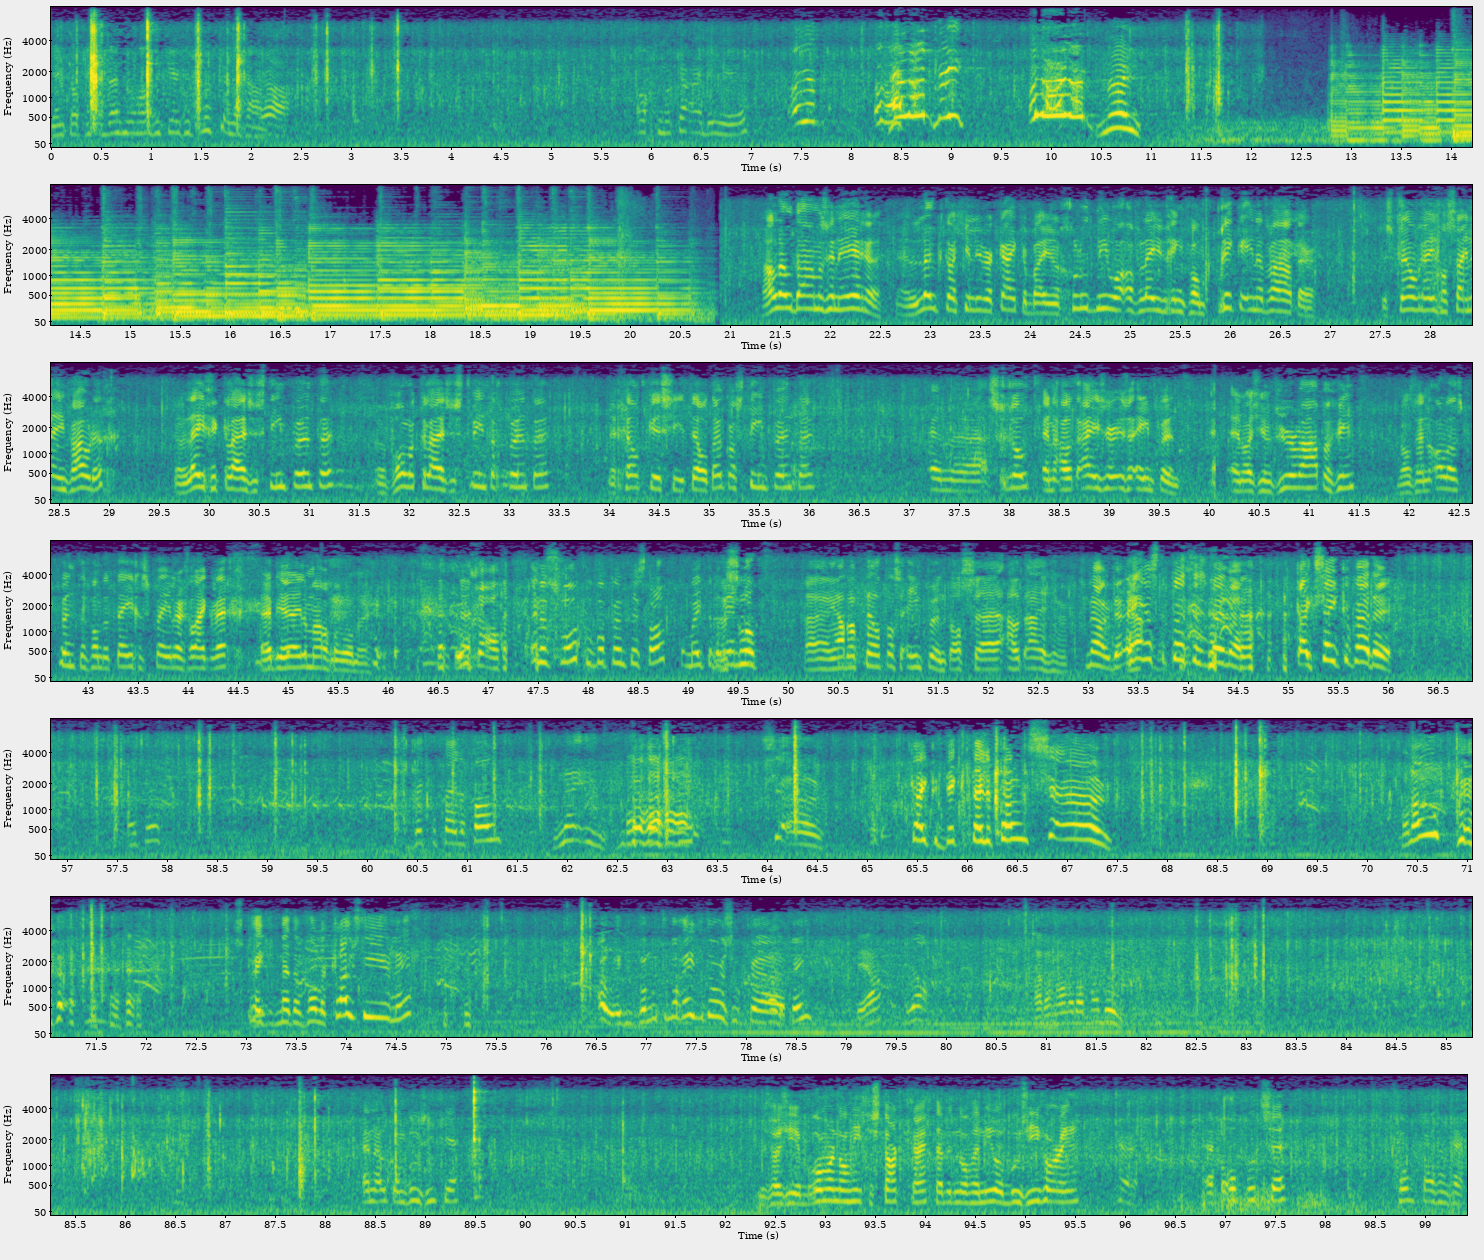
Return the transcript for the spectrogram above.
denk dat we best nog wel eens een keertje terug kunnen gaan. Ja. Achter elkaar dingen, joh. Oh, je een helm! Nee! Een helm! Nee! Hallo dames en heren, en leuk dat jullie weer kijken bij een gloednieuwe aflevering van Prikken in het Water. De spelregels zijn eenvoudig. Een lege kluis is 10 punten, een volle kluis is 20 punten, een geldkistje telt ook als 10 punten, en eh, schroot en oud ijzer is 1 punt. En als je een vuurwapen vindt, dan zijn alle punten van de tegenspeler gelijk weg. Dan heb je helemaal gewonnen. Hoe gaaf. En een slot, hoeveel punten is dat? Om mee te Een beginnen? slot. Eh, ja, dat telt als 1 punt, als eh, oud ijzer. Nou, de Ja. eerste punt is binnen. Kijk zeker verder. Kijk eens. Dikke telefoon. Nee! Zo. Kijk, een dikke telefoon. Zo. Hallo? Spreek ik met een volle kluis die hier ligt? Oh, we moeten nog even doorzoeken, eh, Vink. Ja? Ja. Nou, dan gaan we dat maar doen. En ook een boezietje. Dus als je je brommer nog niet gestart krijgt, heb ik nog een nieuwe boezie voor je. Even oppoetsen. Komt als een gek.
